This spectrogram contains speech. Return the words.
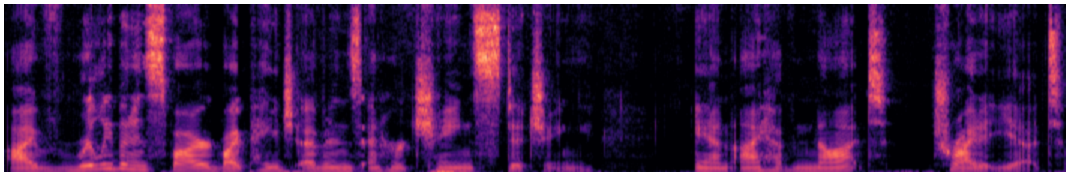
I've really been inspired by Paige Evans and her chain stitching. And I have not tried it yet.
